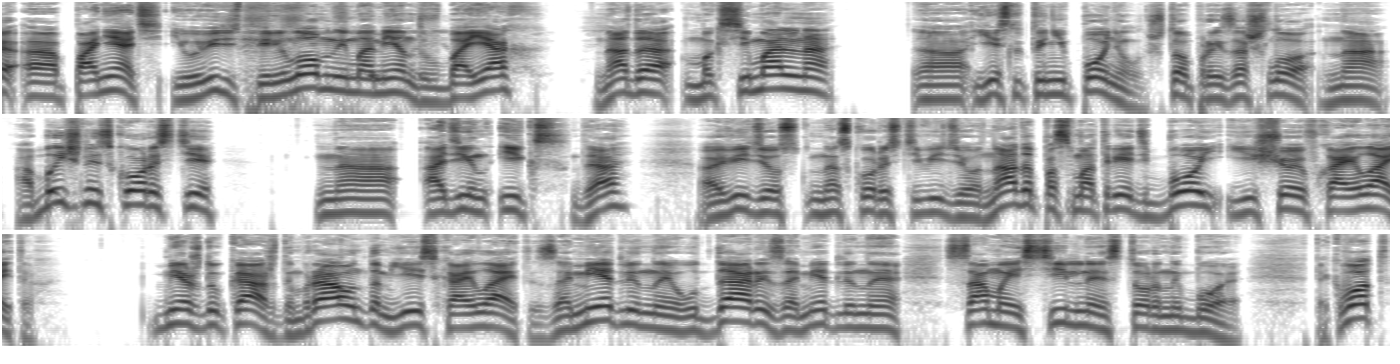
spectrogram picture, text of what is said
а, понять и увидеть переломный момент в боях, надо максимально, а, если ты не понял, что произошло на обычной скорости, на 1x, да, а видео на скорости видео, надо посмотреть бой еще и в хайлайтах. Между каждым раундом есть хайлайты, замедленные удары, замедленные самые сильные стороны боя. Так вот,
